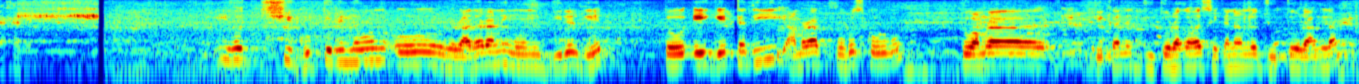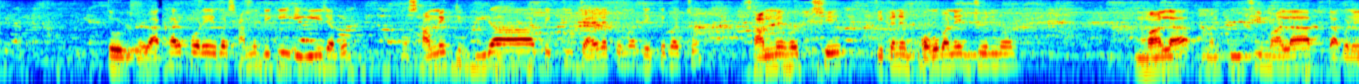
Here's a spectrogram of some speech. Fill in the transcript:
দেখা যাক। এই হচ্ছে গুপ্ত বৃন্দাবন ও রাধারানী মন্দিরের গেট। তো এই গেটটা দিয়েই আমরা প্রবেশ করব। তো আমরা যেখানে জুতো রাখা হয় সেখানে আমরা জুতো রাখলাম। তো রাখার পরে এবার সামনের দিকে এগিয়ে যাব। সামনে একটি বিরাট একটি জায়গা তোমরা দেখতে পাচ্ছ। সামনে হচ্ছে যেখানে ভগবানের জন্য মালা মানে তুলসী মালা, তারপরে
